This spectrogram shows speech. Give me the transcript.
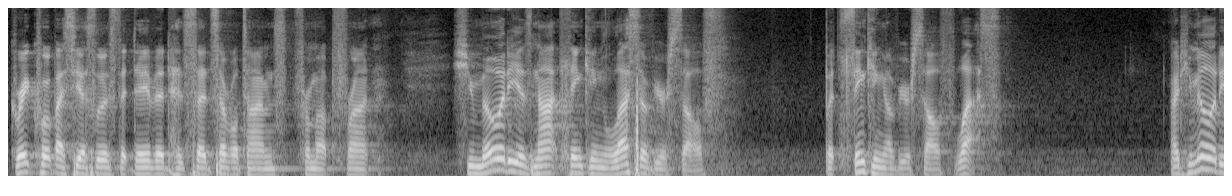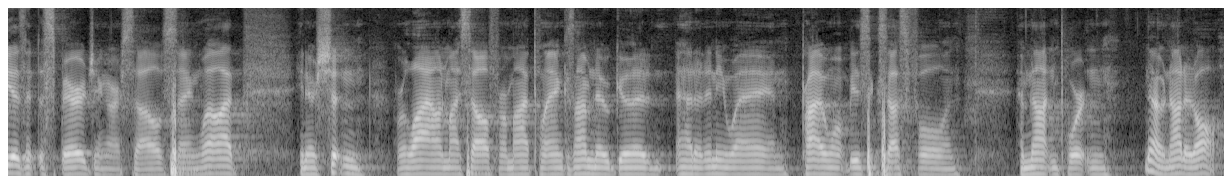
Great quote by C.S. Lewis that David has said several times from up front. Humility is not thinking less of yourself, but thinking of yourself less. Right? Humility isn't disparaging ourselves, saying, well, I you know, shouldn't rely on myself or my plan because I'm no good at it anyway and probably won't be successful. And am not important. No, not at all.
